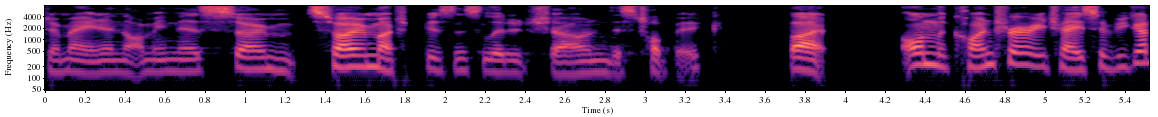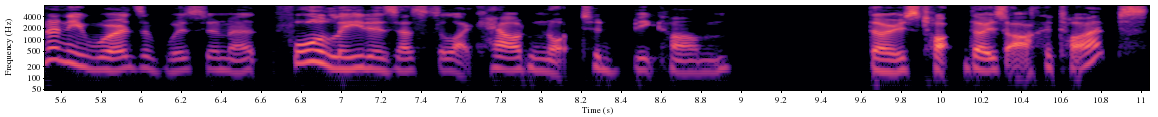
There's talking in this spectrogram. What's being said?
domain and i mean there's so so much business literature on this topic but on the contrary chase have you got any words of wisdom for leaders as to like how not to become those ty- those archetypes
